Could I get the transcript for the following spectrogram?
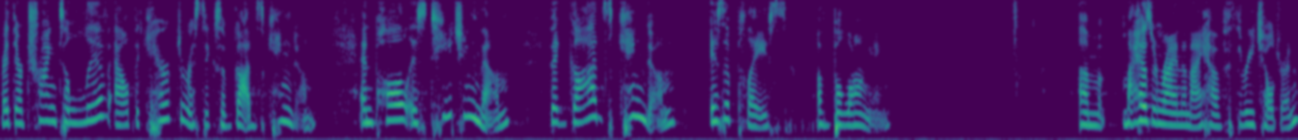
right? They're trying to live out the characteristics of God's kingdom. And Paul is teaching them that God's kingdom is a place of belonging. Um, my husband Ryan and I have three children,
